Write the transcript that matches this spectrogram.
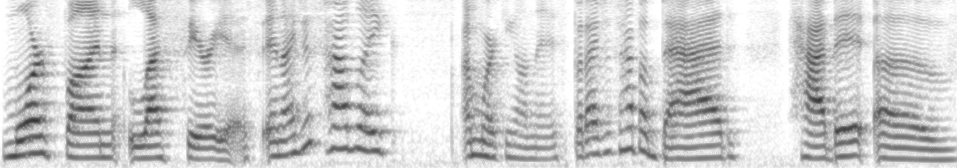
more fun less serious. And i just have like i'm working on this but i just have a bad habit of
